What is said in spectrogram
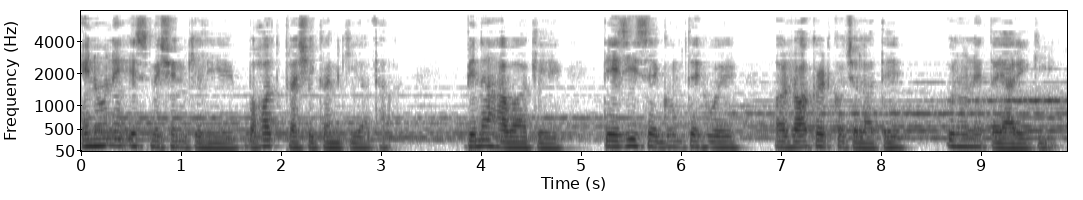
इन्होंने इस मिशन के लिए बहुत प्रशिक्षण किया था। बिना हवा के, तेज़ी से घूमते हुए और रॉकेट को चलाते उन्होंने तैयारी की।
